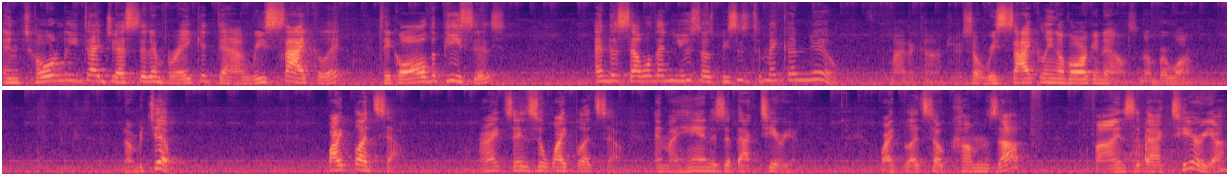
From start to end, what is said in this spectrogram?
and totally digest it and break it down, recycle it, take all the pieces, and the cell will then use those pieces to make a new mitochondria. So recycling of organelles, number one. Number two, white blood cell. All right, say this is a white blood cell, and my hand is a bacteria. White blood cell comes up, finds the bacteria,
